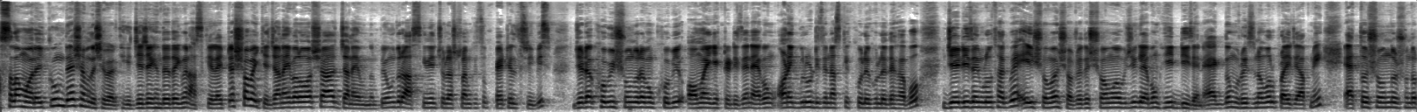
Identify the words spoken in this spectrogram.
আসসালামু আলাইকুম, দেশ আমাদের সেবার থেকে যে যেখান থেকে দেখবেন আজকে লাইভটা সবাইকে জানাই ভালোবাসা, জানাই বন্ধুন। প্রিয় বন্ধুরা, আজকে নিয়ে চলে আসলাম কিছু প্যাটেল থ্রি পিস যেটা খুবই সুন্দর এবং খুবই অমায়িক একটা ডিজাইন এবং অনেকগুলো ডিজাইন আজকে খুলে খুলে দেখাবো। যে ডিজাইনগুলো থাকবে এই সময় সবচেয়ে সময় উপযোগী এবং হিট ডিজাইন একদম রিজনেবল প্রাইসে আপনি এত সুন্দর সুন্দর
